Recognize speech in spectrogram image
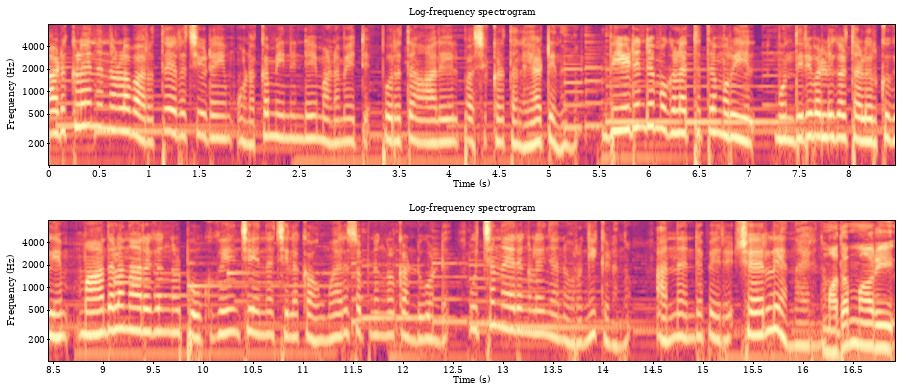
അടുക്കളയിൽ നിന്നുള്ള വറുത്ത ഇറച്ചിയുടെയും ഉണക്കമീനിന്റെയും മണമേറ്റ് പുറത്ത് ആലയിൽ പശുക്കൾ തലയാട്ടി നിന്നു. വീടിന്റെ മുകളറ്റത്തെ മുറിയിൽ മുന്തിരിവള്ളികൾ തളിർക്കുകയും മാതള നാരകങ്ങൾ പൂക്കുകയും ചെയ്യുന്ന ചില കൗമാര സ്വപ്നങ്ങൾ കണ്ടുകൊണ്ട് ഉച്ചനേരങ്ങളിൽ ഞാൻ ഉറങ്ങിക്കിടന്നു. അന്ന് എന്റെ പേര് ഷേർലി എന്നായിരുന്നു. മതം മാറി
